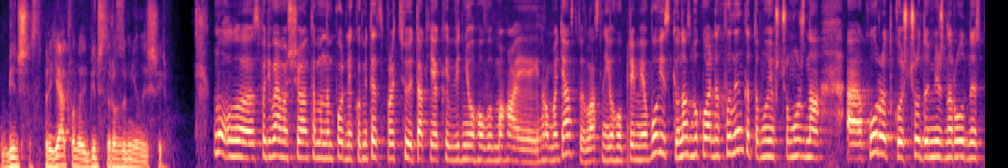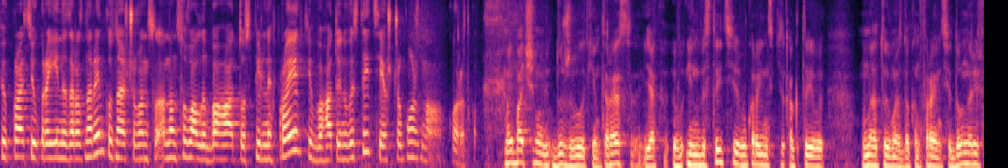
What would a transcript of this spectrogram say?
більш сприятливий, більш зрозуміліший. Ну е, сподіваємося, що антимонопольний комітет спрацює так, як від нього вимагає і громадянство, і власне його прямі обов'язки. У нас буквально хвилинка, тому якщо можна е, коротко щодо міжнародної співпраці України зараз на ринку. Знаю, що ви анонсували багато спільних проєктів, багато інвестицій. Якщо можна коротко. Ми бачимо дуже великий інтерес як в інвестиції в українські активи. Ми готуємося до конференції донорів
